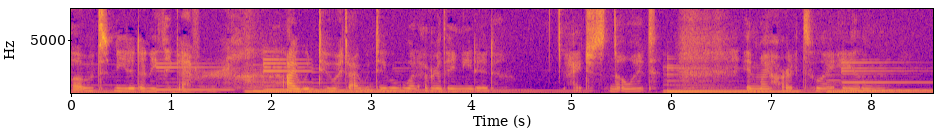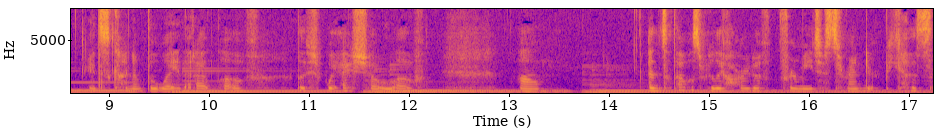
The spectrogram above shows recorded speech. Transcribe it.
loved needed anything ever, I would do it. I would do whatever they needed. I just know it. In my heart, it's who I am. It's kind of the way that I love, the way I show love. Um, and so that was really hard for me to surrender because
